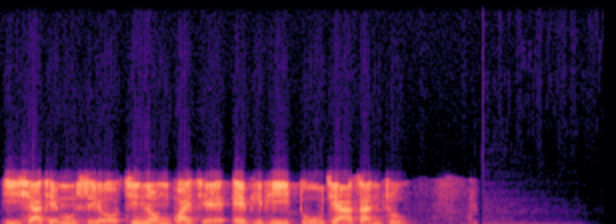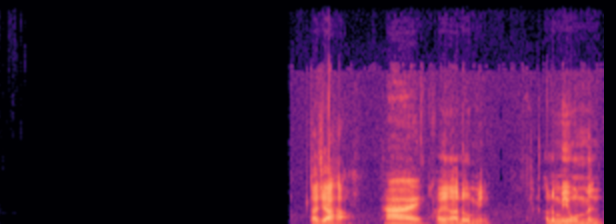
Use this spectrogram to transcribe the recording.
以下节目是由金融怪杰 APP 独家赞助。大家好，嗨，欢迎阿罗米。阿罗米，我们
